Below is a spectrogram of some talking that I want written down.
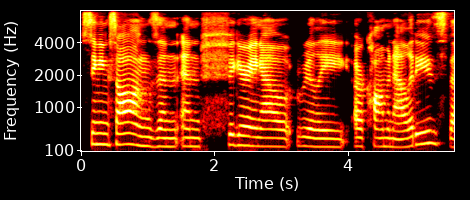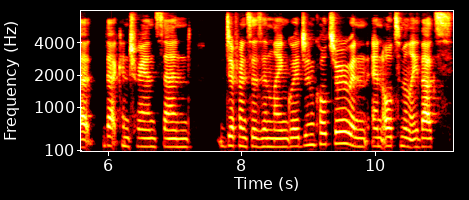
singing songs and, and figuring out really our commonalities that, that can transcend differences in language and culture. And, and ultimately that's,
